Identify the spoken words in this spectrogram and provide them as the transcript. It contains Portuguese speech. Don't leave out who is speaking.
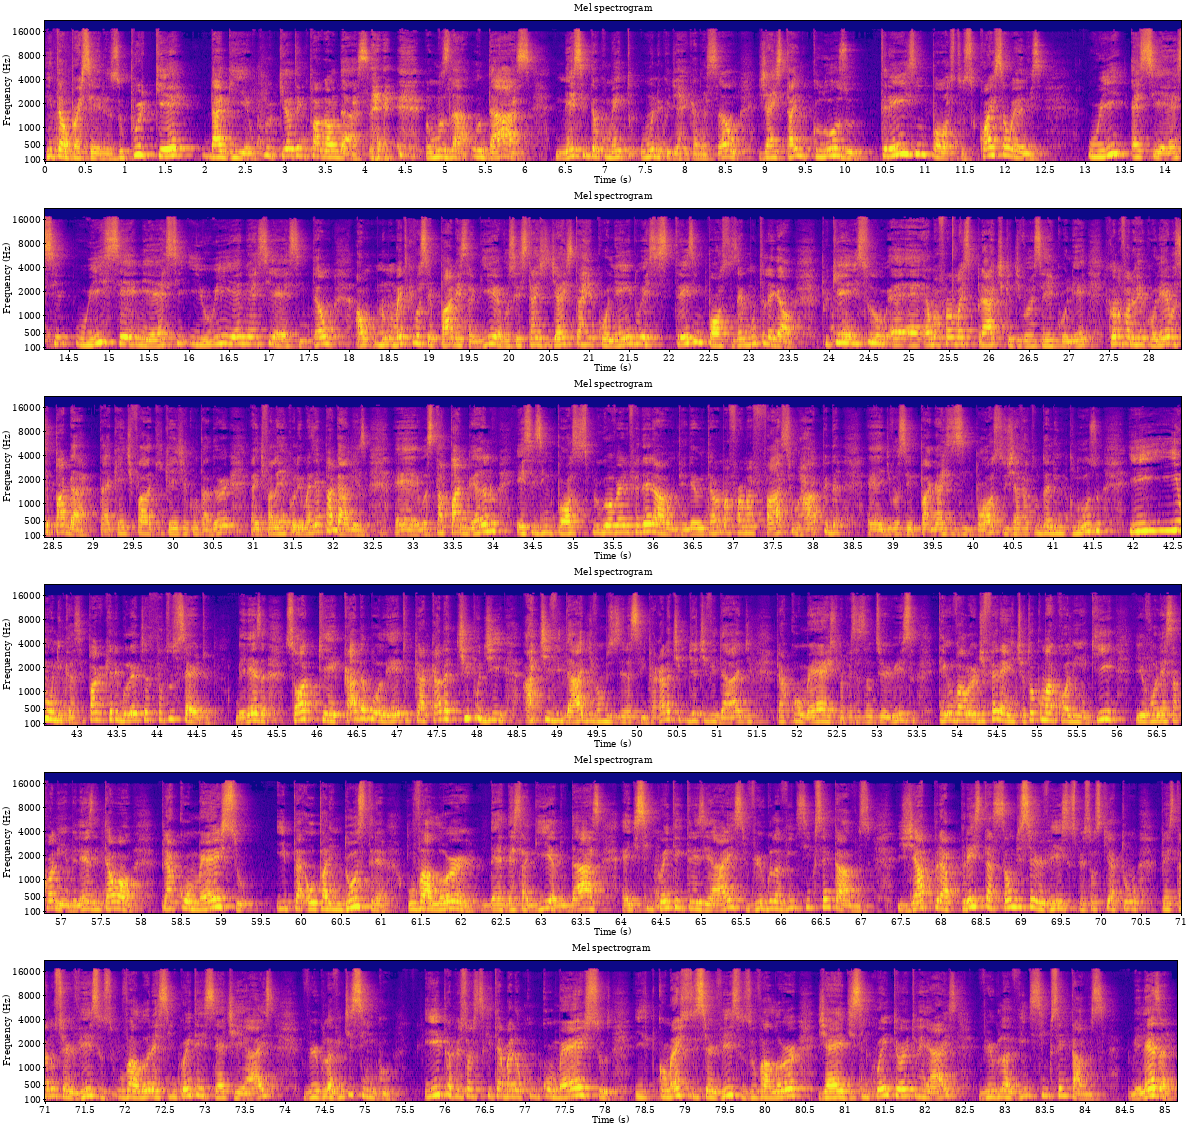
Speaker 1: Então, parceiros, o porquê da guia, o porquê eu tenho que pagar o DAS. Vamos lá, o DAS, nesse documento único de arrecadação, já está incluso três impostos. Quais são eles? O ISS, o ICMS e o INSS. Então, no momento que você paga essa guia, você está, já está recolhendo esses três impostos. É muito legal, porque isso é, é, é uma forma mais prática de você recolher. E quando eu falo recolher, é você pagar, tá? Que a gente fala aqui que a gente é contador, a gente fala recolher, mas é pagar mesmo. É, você está pagando esses impostos para o governo federal, entendeu? Então, é uma forma fácil, rápida é, de você pagar esses impostos, já está tudo ali incluso e, e única você paga aquele boleto e está tudo certo. Beleza? Só que cada boleto, para cada tipo de atividade, vamos dizer assim, para cada tipo de atividade, para comércio, para prestação de serviço, tem um valor diferente. Eu tô com uma colinha aqui e eu vou ler essa colinha, beleza? Então, ó, para comércio e pra, ou para indústria, o valor de, dessa guia do DAS é de R$ 53,25. Já para prestação de serviços, pessoas que atuam prestando serviços, o valor é R$ 57,25. E para pessoas que trabalham com comércios e comércios e serviços, o valor já é de R$ 58,25. Beleza?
